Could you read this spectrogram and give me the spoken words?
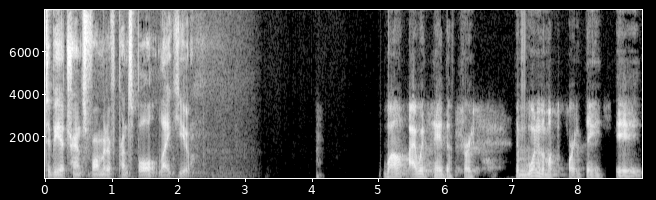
to be a transformative principal like you? Well, I would say the first, the, one of the most important things is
